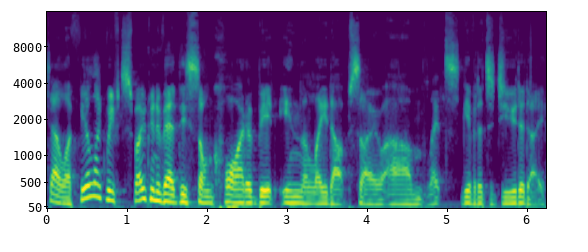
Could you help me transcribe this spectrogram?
Dale, I feel like we've spoken about this song quite a bit in the lead up, so um, let's give it its due today.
